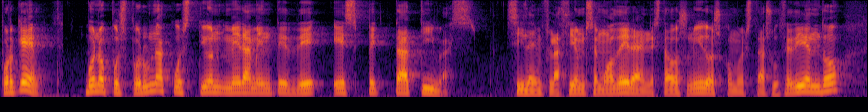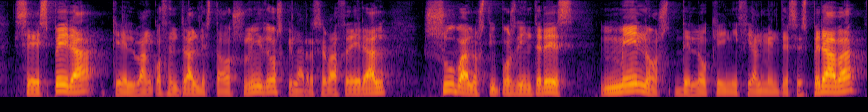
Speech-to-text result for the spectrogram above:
¿Por qué? Bueno, pues por una cuestión meramente de expectativas. Si la inflación se modera en Estados Unidos como está sucediendo, se espera que el Banco Central de Estados Unidos, que la Reserva Federal, suba los tipos de interés menos de lo que inicialmente se esperaba,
